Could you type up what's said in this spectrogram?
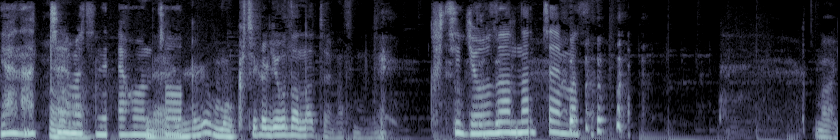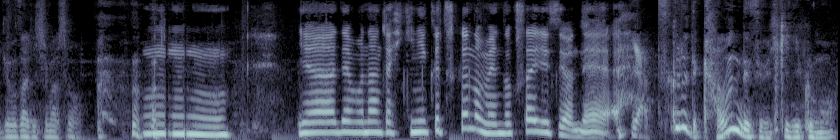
いや、なっちゃいますね、ほんねと。もう口が餃子になっちゃいますもんね。口餃子になっちゃいます。まあ、餃子にしましょうん。いやー、でもなんかひき肉作るのめんどくさいですよね。う。いや、作るって買うんですよ、ひき肉も。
